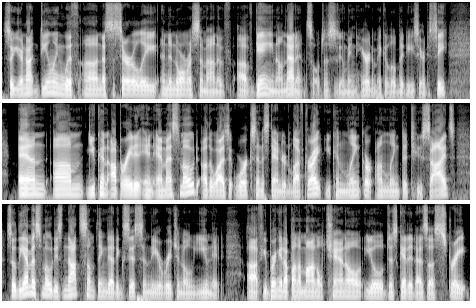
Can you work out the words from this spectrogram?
So you're not dealing with uh, necessarily an enormous amount of, of gain on that end. So I'll just zoom in here to make it a little bit easier to see and um, you can operate it in MS mode. Otherwise, it works in a standard left-right. You can link or unlink the two sides. So the MS mode is not something that exists in the original unit. Uh, if you bring it up on a mono channel, you'll just get it as a straight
